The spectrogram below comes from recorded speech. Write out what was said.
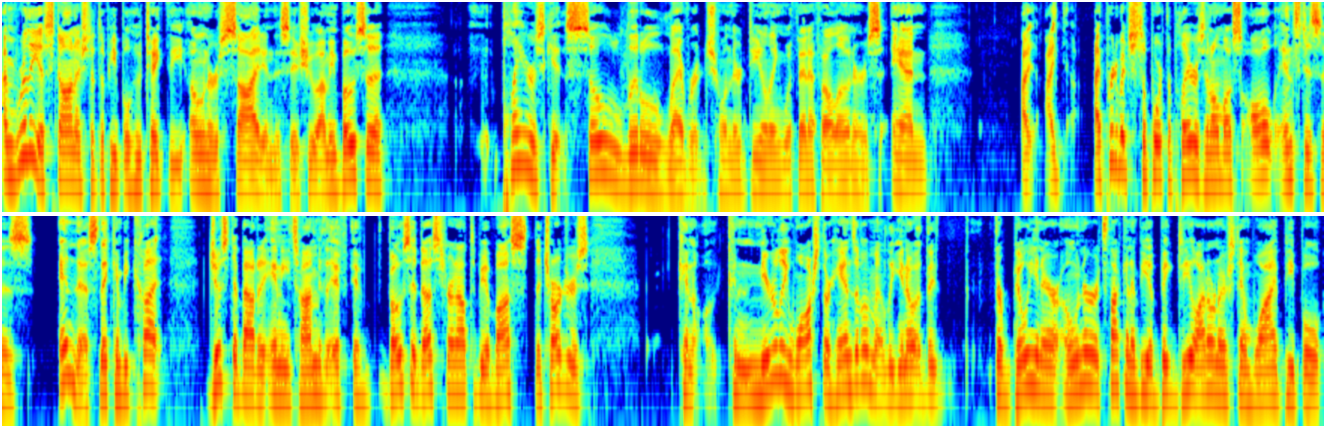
i'm really astonished at the people who take the owner's side in this issue i mean bosa players get so little leverage when they're dealing with nfl owners and i i, I pretty much support the players in almost all instances in this they can be cut just about at any time if if bosa does turn out to be a bust the chargers can can nearly wash their hands of him. At least, you know, they, they're billionaire owner. It's not going to be a big deal. I don't understand why people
